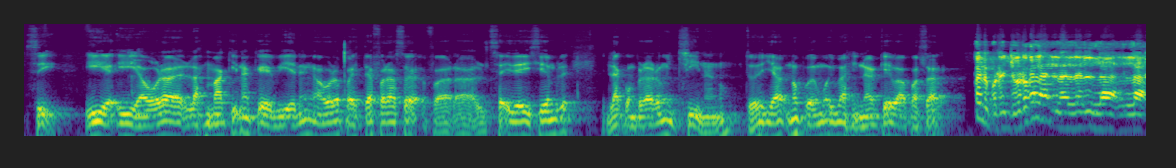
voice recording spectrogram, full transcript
Sí, y, y ahora las máquinas que vienen ahora para esta frase, para el 6 de diciembre, la compraron en China, ¿no? Entonces ya no podemos imaginar qué va a pasar. Bueno, pero yo creo que la, la, la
